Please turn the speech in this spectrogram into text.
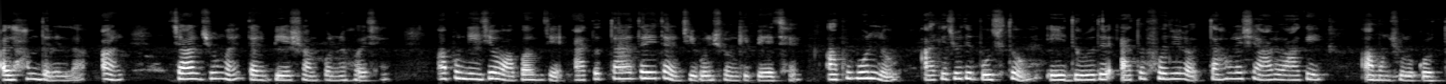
আলহামদুলিল্লাহ। আর চার জুমায় তার বিয়ে সম্পন্ন হয়েছে। আপু নিজেও অবাক যে এত তাড়াতাড়ি তার জীবনসঙ্গী পেয়েছে। আপু বলল, আগে যদি বুঝতো এই দুরুদের এত ফজিলত, তাহলে সে আরও আগে আমল শুরু করত।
